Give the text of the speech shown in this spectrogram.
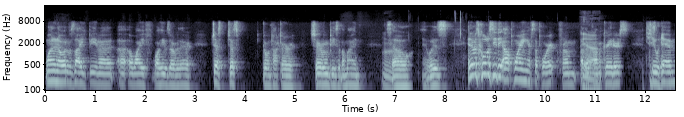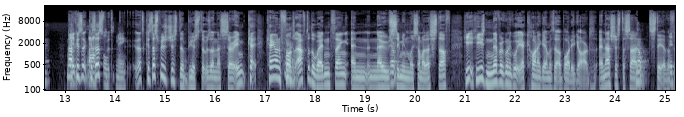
want to know what it was like being a, a, a wife while he was over there, just just go and talk to her, share everyone peace of the mind. Hmm. So it was, and it was cool to see the outpouring of support from other Yeah. comic creators Just- to him. no, because because this me. that's because this was just abuse that was unnecessary. And Ki- Kion first hmm. after the wedding thing, and and now seemingly some of this stuff, he he's never going to go to a con again without a bodyguard, and that's just a sad No. state of It just-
